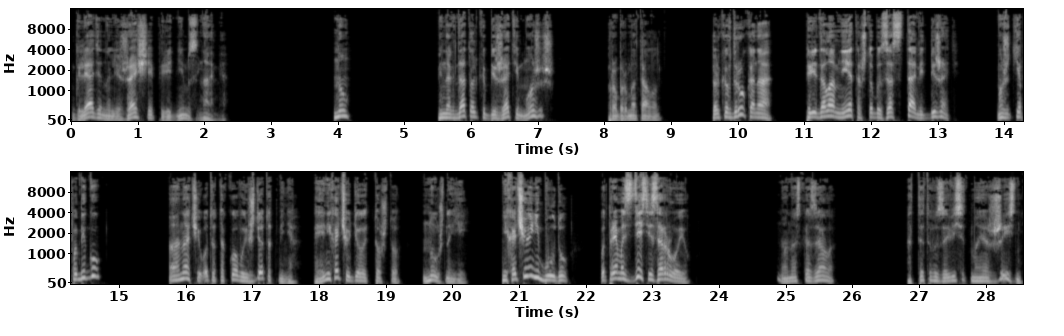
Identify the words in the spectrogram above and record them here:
глядя на лежащее перед ним знамя. «Ну, иногда только бежать и можешь», — пробормотал он. «Только вдруг она передала мне это, чтобы заставить бежать. Может, я побегу? А она чего-то такого и ждет от меня, а я не хочу делать то, что нужно ей. Не хочу и не буду. Вот прямо здесь и зарою. Но она сказала, от этого зависит моя жизнь,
